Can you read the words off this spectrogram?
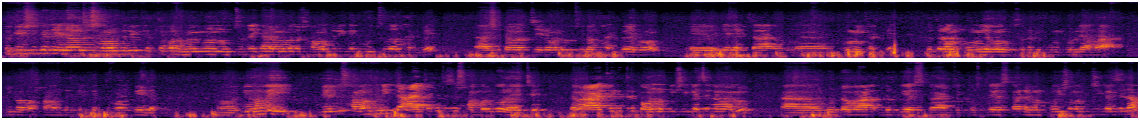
তো কি শিখেছে এটা হচ্ছে উচ্চতা। এখানে মূলত উচ্চতা থাকবে সেটা হচ্ছে উচ্চতা থাকবে এবং এর একটা ভূমি থাকবে। সুতরাং ভূমি এবং উচ্চতাকে গুণ করলে আমরা পেয়ে যাব। তো যেহেতু সম্পর্ক রয়েছে যেমন আয়তক্ষেত্রে কর্ণ কি শিখেছিলাম আমি? রুট দৈর্ঘ্য স্কোয়ার যে প্রস্থ স্কোয়ার এবং পরিসীমা কি শিখেছিলাম?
